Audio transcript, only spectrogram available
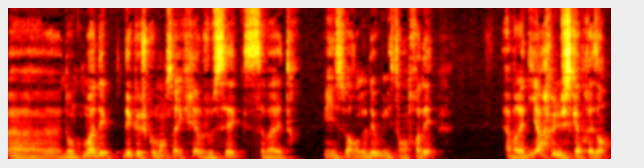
donc moi, dès que je commence à écrire, je sais que ça va être une histoire en 2D ou une histoire en 3D à vrai dire, jusqu'à présent,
